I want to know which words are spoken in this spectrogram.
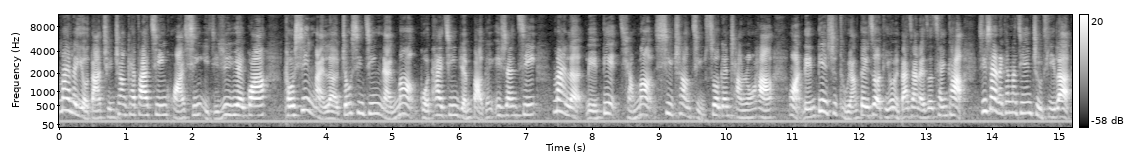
卖了友达、群创开发金、华兴以及日月光，投信买了中信金、南茂、国泰金、人保跟玉山金，卖了联电、强茂、细创、锦硕跟长荣行。哇，联电是土洋对坐，提供给大家来做参考。接下来看到今天主题了，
